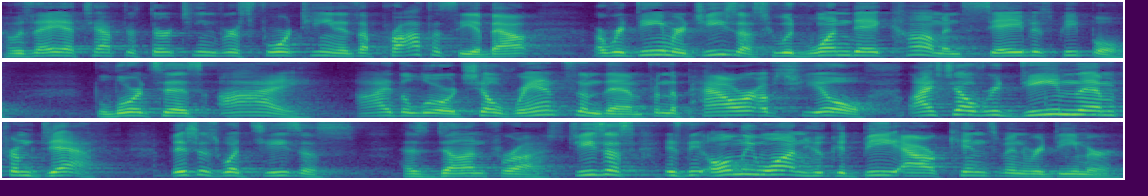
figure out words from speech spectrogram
Hosea chapter 13, verse 14 is a prophecy about a redeemer, Jesus, who would one day come and save his people. The Lord says, I, I, the Lord, shall ransom them from the power of Sheol. I shall redeem them from death. This is what Jesus has done for us. Jesus is the only one who could be our kinsman redeemer.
